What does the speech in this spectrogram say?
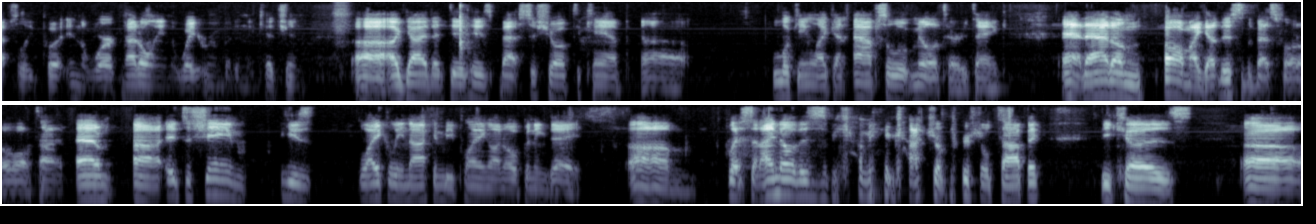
absolutely put in the work, not only in the weight room but in the kitchen. Uh, a guy that did his best to show up to camp, uh, looking like an absolute military tank. And Adam, oh my God, this is the best photo of all time. Adam, uh, it's a shame he's likely not going to be playing on opening day. Um, listen, I know this is becoming a controversial topic because uh,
